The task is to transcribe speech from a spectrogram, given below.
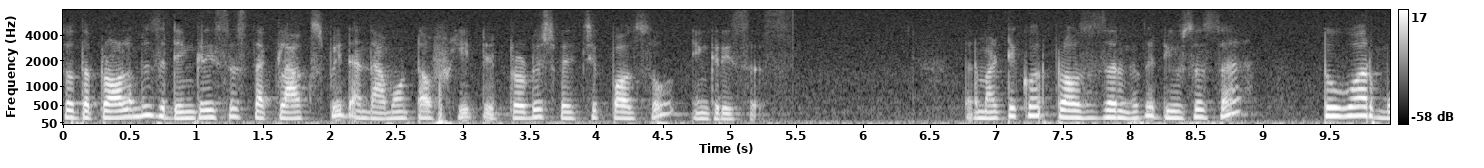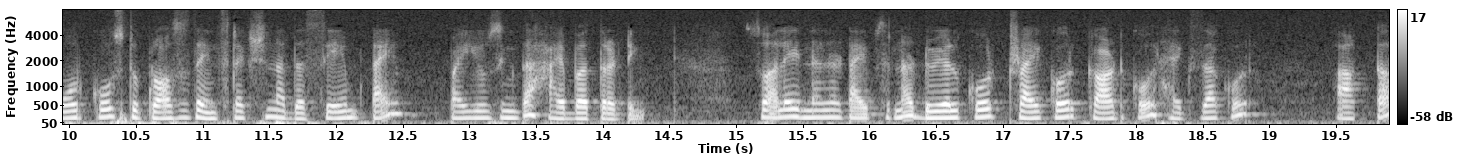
So the problem is it increases the clock speed and the amount of heat it produced by the chip also increases. The multi-core processor it uses a two or more cores to process the instruction at the same time by using the hyper-threading. So அதில் என்னென்ன டைப்ஸ்னா dual core, tri-core, quad core, hexa-core, octa,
